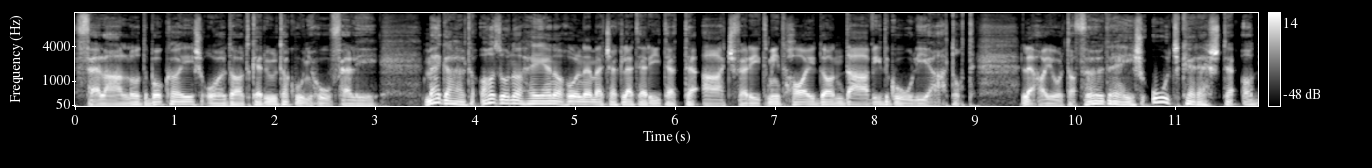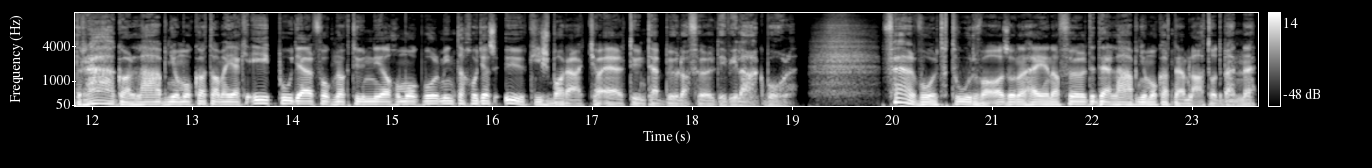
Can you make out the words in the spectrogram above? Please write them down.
Felállott boka és oldalt került a kunyhó felé. Megállt azon a helyen, ahol Nemecsek leterítette Ácsferit, mint hajdan Dávid Góliátot. Lehajolt a földre, és úgy kereste a drága lábnyomokat, amelyek épp úgy el fognak tűnni a homokból, mint ahogy az ő kis barátja eltűnt ebből a földi világból. Fel volt túrva azon a helyen a föld, de lábnyomokat nem látott benne,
